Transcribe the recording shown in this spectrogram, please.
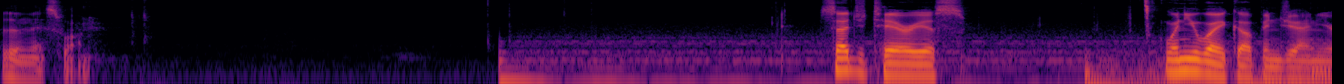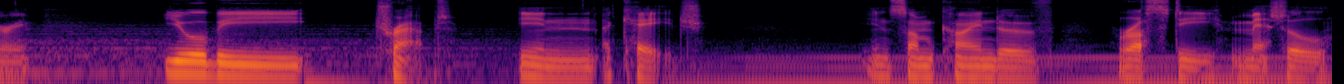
than this one. Sagittarius, when you wake up in January, you will be trapped in a cage, in some kind of rusty metal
